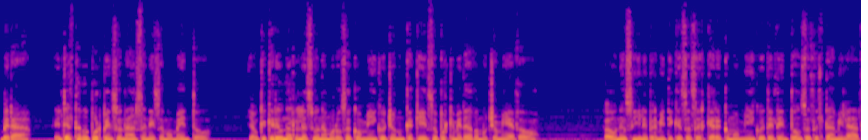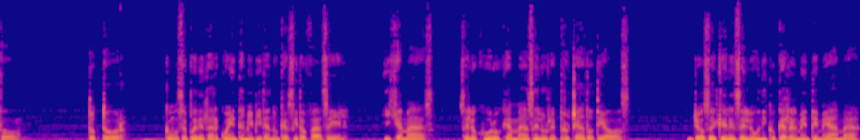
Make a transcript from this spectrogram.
Verá, él ya estaba por pensionarse en ese momento, y aunque quería una relación amorosa conmigo, yo nunca quise porque me daba mucho miedo. Aún así le permití que se acercara como amigo y desde entonces está a mi lado. Doctor, como se puede dar cuenta, mi vida nunca ha sido fácil. Y jamás, se lo juro, jamás se lo he reprochado Dios. Yo sé que Él es el único que realmente me ama,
